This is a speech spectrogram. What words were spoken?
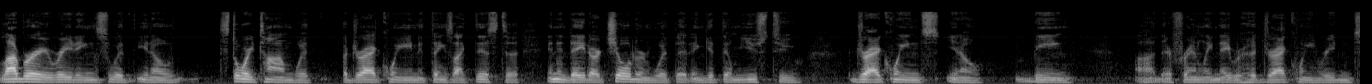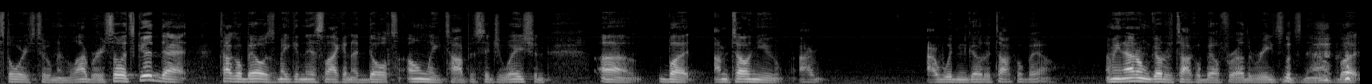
library readings with you know story time with a drag queen and things like this to inundate our children with it and get them used to drag queens, you know, being uh, their friendly neighborhood drag queen reading stories to them in the library. So it's good that Taco Bell is making this like an adults only type of situation. Uh, but I'm telling you, I I wouldn't go to Taco Bell. I mean, I don't go to Taco Bell for other reasons now, but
